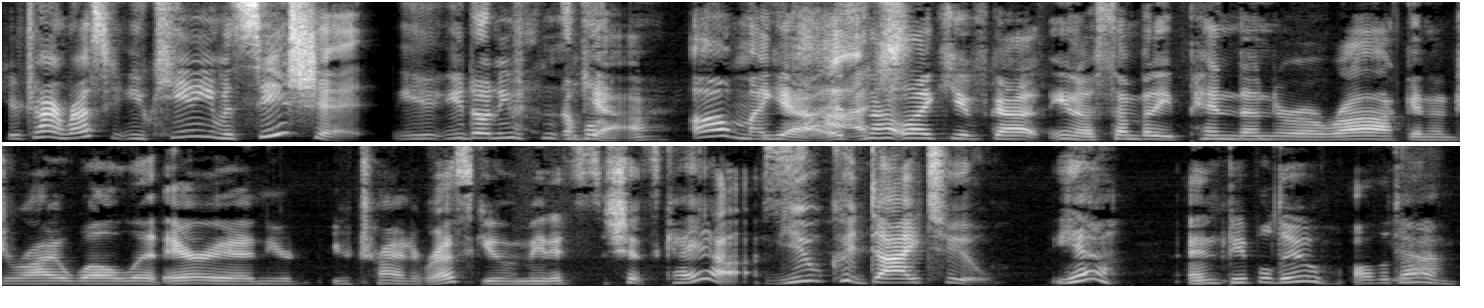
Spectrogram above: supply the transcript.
you're trying to rescue. You can't even see shit. You you don't even know. yeah Oh my yeah gosh. it's not like you've got you know somebody pinned under a rock in a dry well lit area and you're you're trying to rescue i mean it's shit's chaos you could die too. yeah and people do all the Yeah. time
